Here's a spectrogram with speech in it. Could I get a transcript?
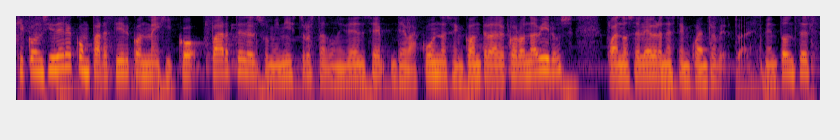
que considere compartir con México parte del suministro estadounidense de vacunas en contra del coronavirus cuando celebran este encuentro virtual. Entonces,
